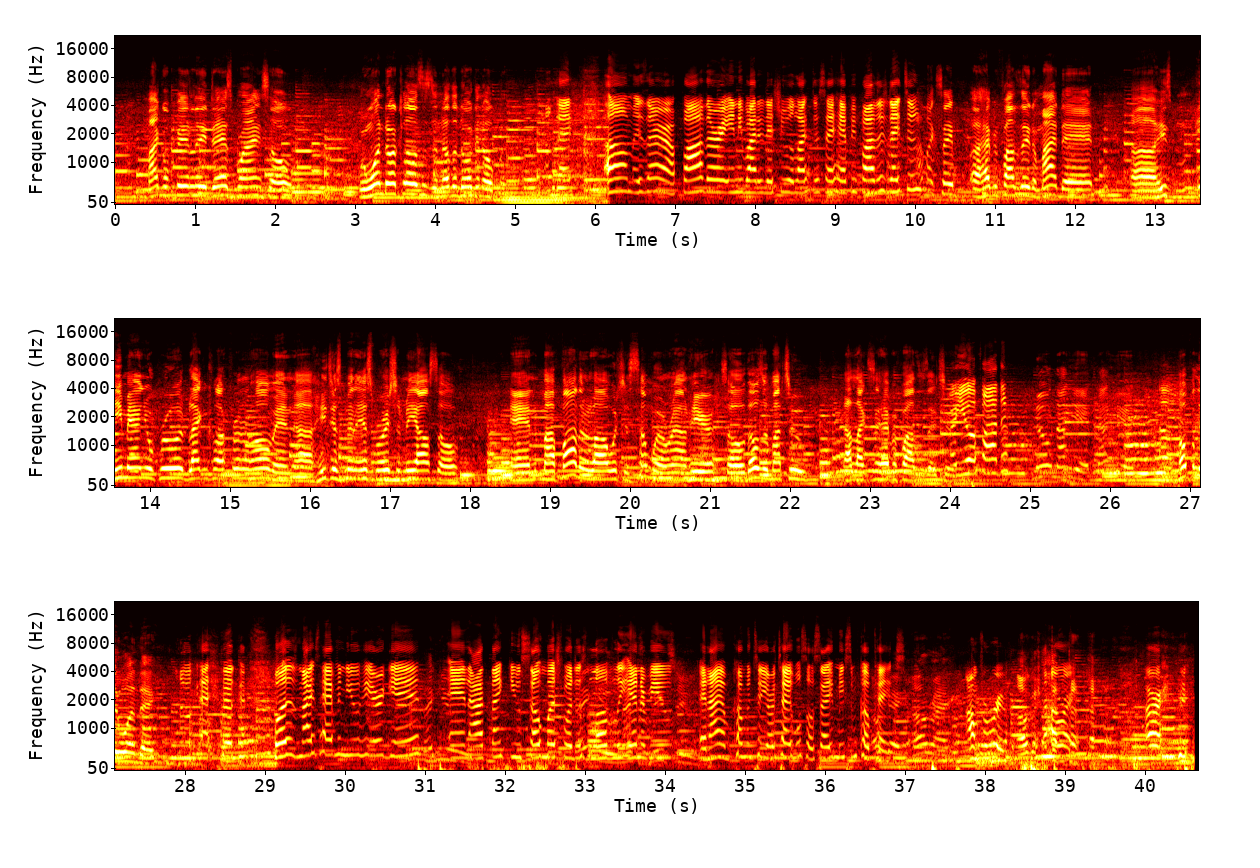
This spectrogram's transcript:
Michael Finley, Dez Bryant. So when one door closes, another door can open. Okay. Um, is there a father or anybody that you would like to say Happy Father's Day to? I'd like to say uh, Happy Father's Day to my dad. Uh, he's Emmanuel Pruitt, Black and Clark Funeral Home, and uh, he's just been an inspiration to me also. And my father-in-law, which is somewhere around here. So those are my two. I'd like to say Happy Father's Day too. Are you a father? No, not yet, not yet. Oh. Hopefully one day. Okay, okay. Well, it's nice having you here again. You. And I thank you so much for this thank lovely interview. And I am coming to your table, so save me some cupcakes. Okay, all right. I'm for real. Okay. All right. All right.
